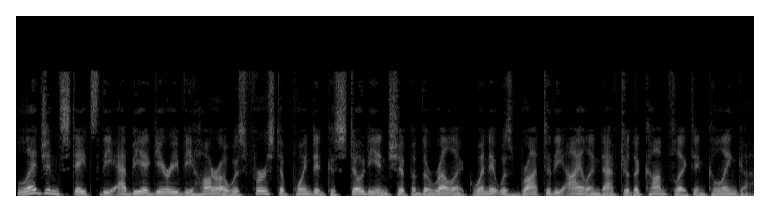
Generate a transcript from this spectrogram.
Legend states the Abhayagiri Vihara was first appointed custodianship of the relic when it was brought to the island after the conflict in Kalinga.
